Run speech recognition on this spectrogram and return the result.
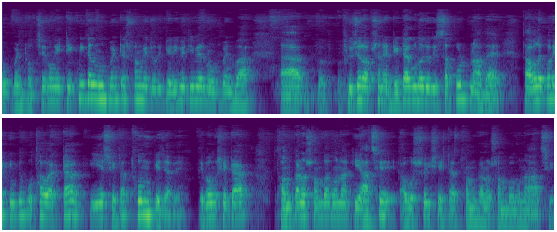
মুভমেন্ট হচ্ছে এবং এই টেকনিক্যাল মুভমেন্টের সঙ্গে যদি ডেরিভেটিভের মুভমেন্ট বা ফিউচার অপশানের ডেটাগুলো যদি সাপোর্ট না দেয়, তাহলে পরে কিন্তু কোথাও একটা গিয়ে সেটা থমকে যাবে। এবং সেটা থমকানোর সম্ভাবনা কি আছে? অবশ্যই সেটা থমকানোর সম্ভাবনা আছে।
